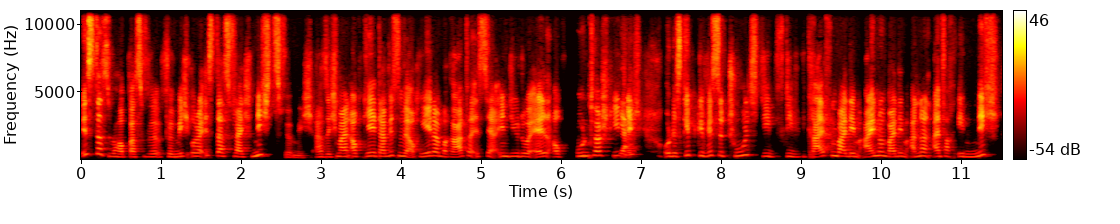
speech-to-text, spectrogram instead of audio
ist das überhaupt was für, für mich oder ist das vielleicht nichts für mich? Also ich meine, auch je, da wissen wir auch, jeder Berater ist ja individuell auch unterschiedlich ja. und es gibt gewisse Tools, die, die greifen bei dem einen und bei dem anderen einfach eben nicht.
